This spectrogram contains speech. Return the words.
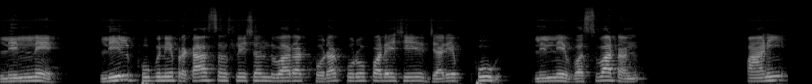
લીલને, લીલ ફૂગને પ્રકાશ સંશ્લેષણ દ્વારા ખોરાક પૂરો પાડે છે. જ્યારે ફૂગ લીલને વસવાટ પાણી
